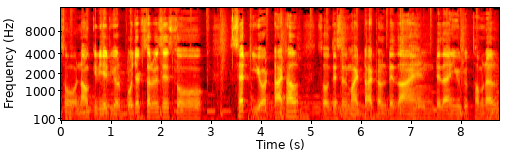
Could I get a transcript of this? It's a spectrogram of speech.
So now create your project services. So set your title. So this is my title design design youtube thumbnail.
